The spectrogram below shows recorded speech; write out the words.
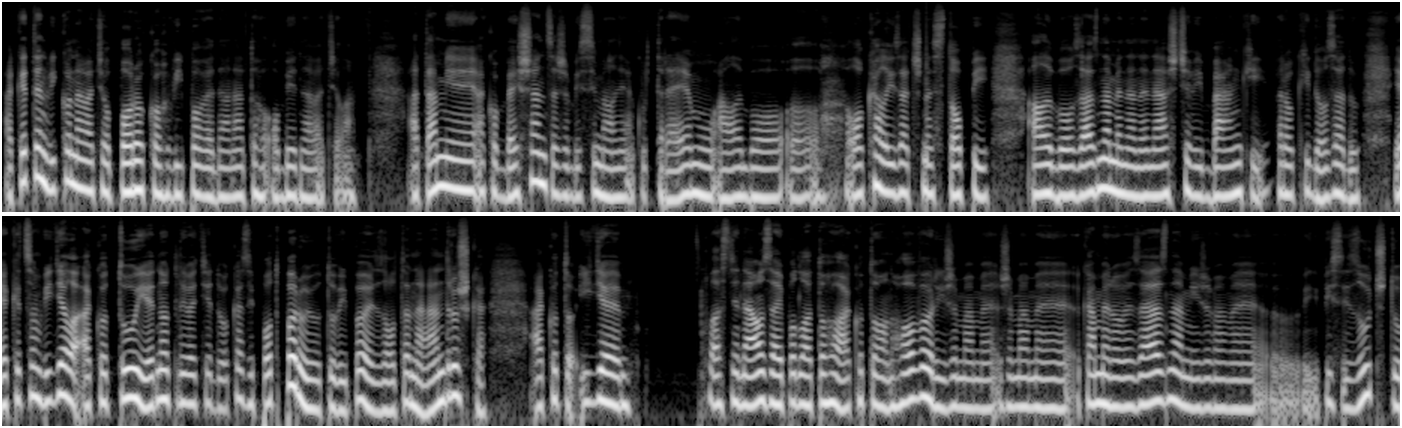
A keď ten vykonávateľ po rokoch vypoveda na toho objednávateľa a tam je ako bez šance, že by si mal nejakú trému alebo uh, lokalizačné stopy alebo zaznamenané návštevy banky roky dozadu. Ja keď som videla, ako tu jednotlivé tie dôkazy podporujú tú výpoveď Zoltana Andruška, ako to ide vlastne naozaj podľa toho, ako to on hovorí, že máme, že máme kamerové záznamy, že máme e, výpisy z účtu,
